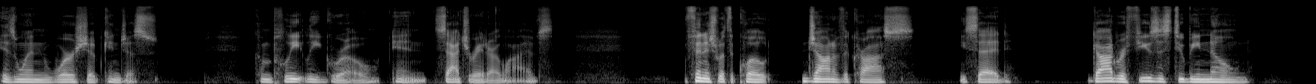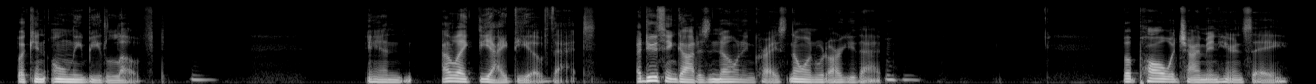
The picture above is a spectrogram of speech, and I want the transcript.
is when worship can just completely grow and saturate our lives. Finish with a quote John of the Cross. He said, God refuses to be known, but can only be loved. Mm. And I like the idea of that. I do think God is known in Christ. No one would argue that. Mm-hmm. But Paul would chime in here and say,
